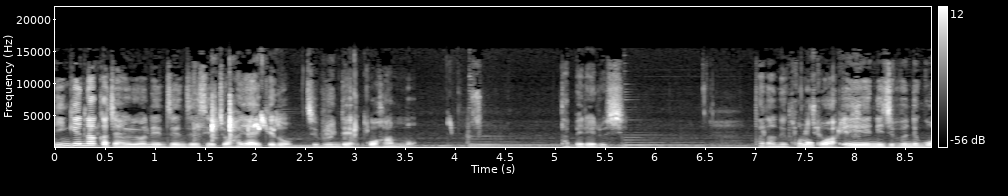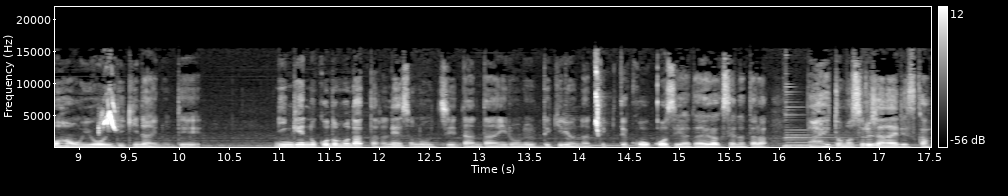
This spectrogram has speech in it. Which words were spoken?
人間の赤ちゃんよりはね全然成長早いけど自分でご飯も食べれるしただねこの子は永遠に自分でご飯を用意できないので人間の子供だったらねそのうちだんだんいろいろできるようになってきて高校生や大学生になったらバイトもするじゃないですか。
